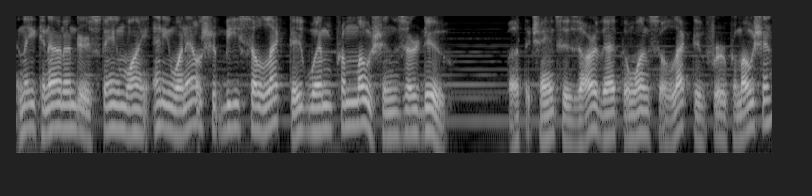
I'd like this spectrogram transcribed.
and they cannot understand why anyone else should be selected when promotions are due. But the chances are that the one selected for promotion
